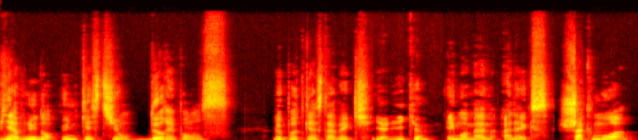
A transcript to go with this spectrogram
Bienvenue dans Une question, deux réponses, le podcast avec Yannick. et moi-même, Alex. Chaque mois,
